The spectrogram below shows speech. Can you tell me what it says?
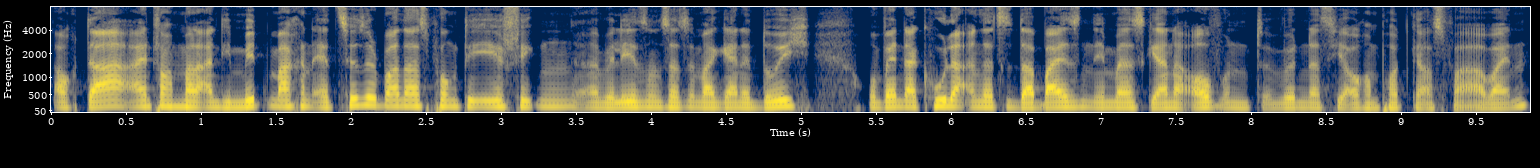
Auch da einfach mal an die mitmachen at sizzlebrothers.de schicken. Äh, Wir lesen uns das immer gerne durch. Und wenn da coole Ansätze dabei sind, nehmen wir es gerne auf und würden das hier auch im Podcast verarbeiten.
